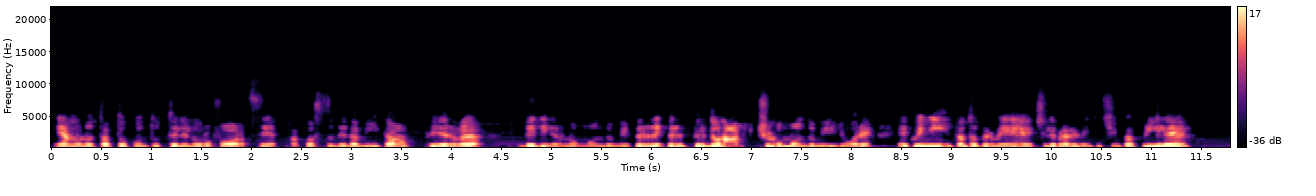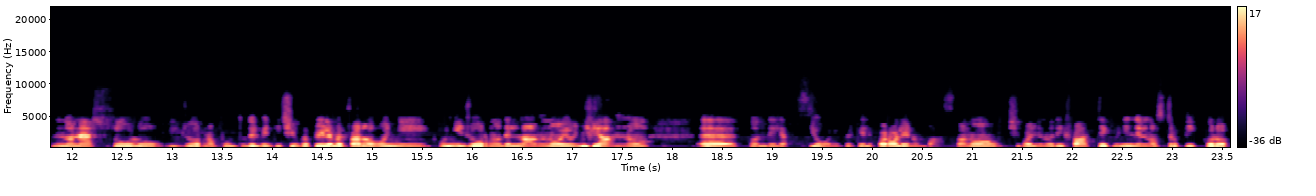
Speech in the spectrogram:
e hanno lottato con tutte le loro forze a costo della vita per vederlo un mondo migliore, per, per, per donarcelo un mondo migliore. E quindi intanto per me celebrare il 25 aprile non è solo il giorno appunto del 25 aprile, ma farlo ogni, ogni giorno dell'anno e ogni anno eh, con delle azioni, perché le parole non bastano, ci vogliono dei fatti, quindi nel nostro piccolo,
